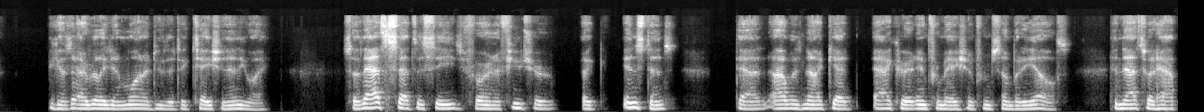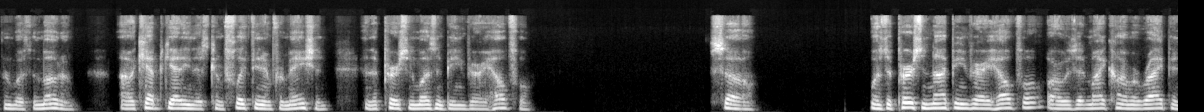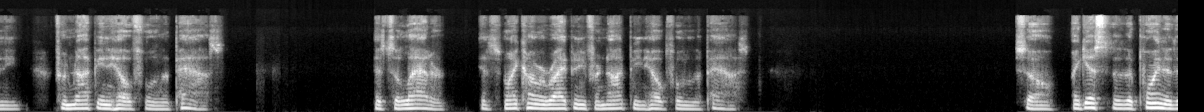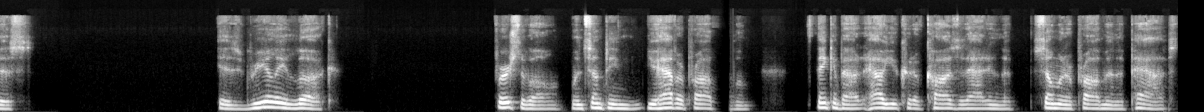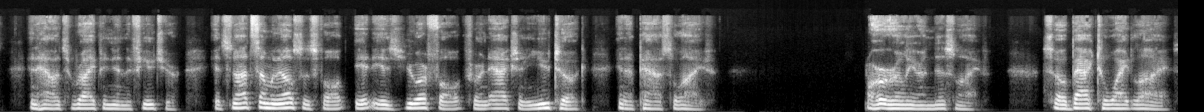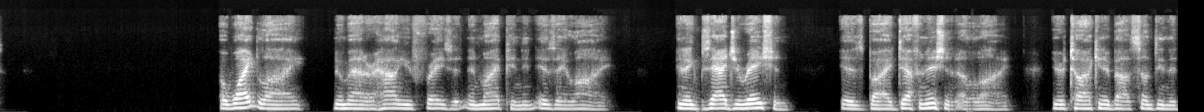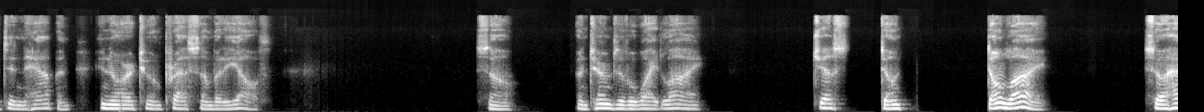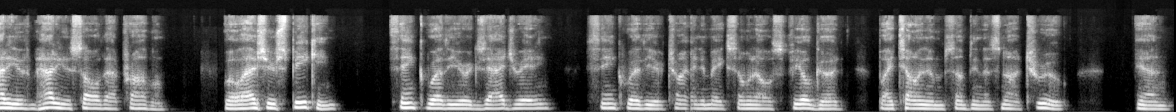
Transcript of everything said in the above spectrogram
because I really didn't want to do the dictation anyway. So that set the seeds for in a future like instance that I would not get accurate information from somebody else. And that's what happened with the modem. I kept getting this conflicting information, and the person wasn't being very helpful. So, was the person not being very helpful, or was it my karma ripening from not being helpful in the past? It's the latter. It's my karma ripening for not being helpful in the past. So I guess the, the point of this is really look, first of all, when something, you have a problem, think about how you could have caused that in the someone a problem in the past and how it's ripening in the future. It's not someone else's fault. It is your fault for an action you took in a past life or earlier in this life. So back to white lies. A white lie, no matter how you phrase it, in my opinion, is a lie. An exaggeration is by definition a lie. You're talking about something that didn't happen in order to impress somebody else. So, in terms of a white lie, just don't don't lie. So how do you how do you solve that problem? Well, as you're speaking, think whether you're exaggerating, think whether you're trying to make someone else feel good by telling them something that's not true. And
